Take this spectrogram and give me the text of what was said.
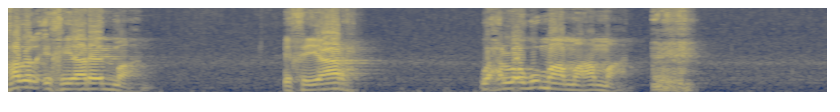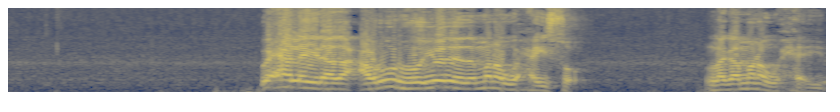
hadal ikhyaareed maahan ikhyaar wax loogu maamaha maahan waxaa la yidhahdaa carruur hooyadeeda mana waxayso lagamana waxeeyo.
